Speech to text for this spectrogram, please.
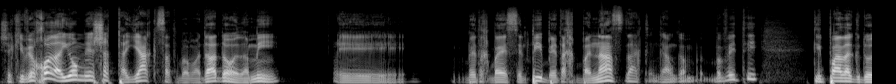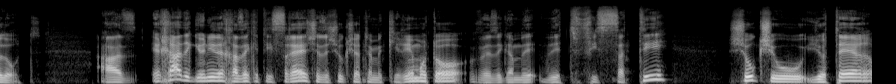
שכביכול היום יש הטיה קצת במדד העולמי, אה, בטח ב-S&P, בטח בנסדק, גם, גם ב-VT, טיפה לגדולות. אז אחד, הגיוני לחזק את ישראל, שזה שוק שאתם מכירים אותו, וזה גם לתפיסתי שוק שהוא יותר,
